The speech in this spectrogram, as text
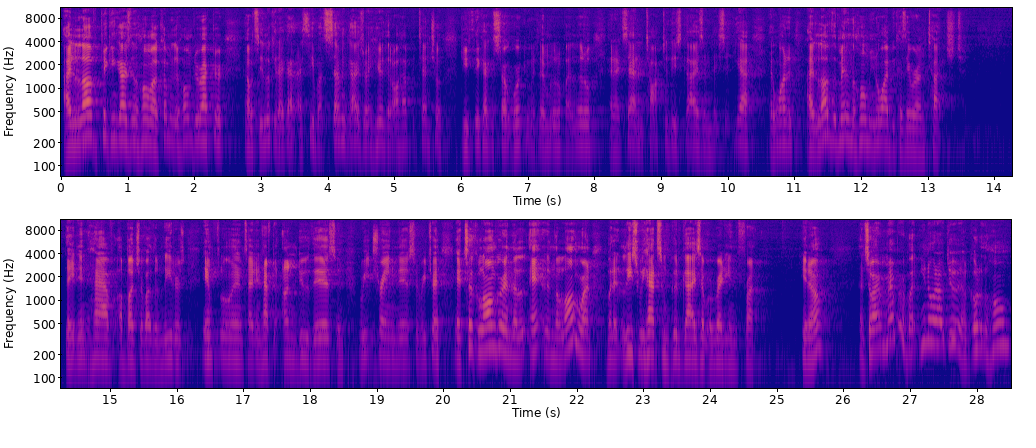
I love picking guys in the home. I would come to the home director. I would say, look, at I, got, I see about seven guys right here that all have potential. Do you think I could start working with them little by little? And I sat and talked to these guys, and they said, yeah. I wanted. I love the men in the home. You know why? Because they were untouched. They didn't have a bunch of other leaders' influence. I didn't have to undo this and retrain this and retrain. It took longer in the in the long run, but at least we had some good guys that were ready in the front. You know. And so I remember, but you know what I would do? I'd go to the home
